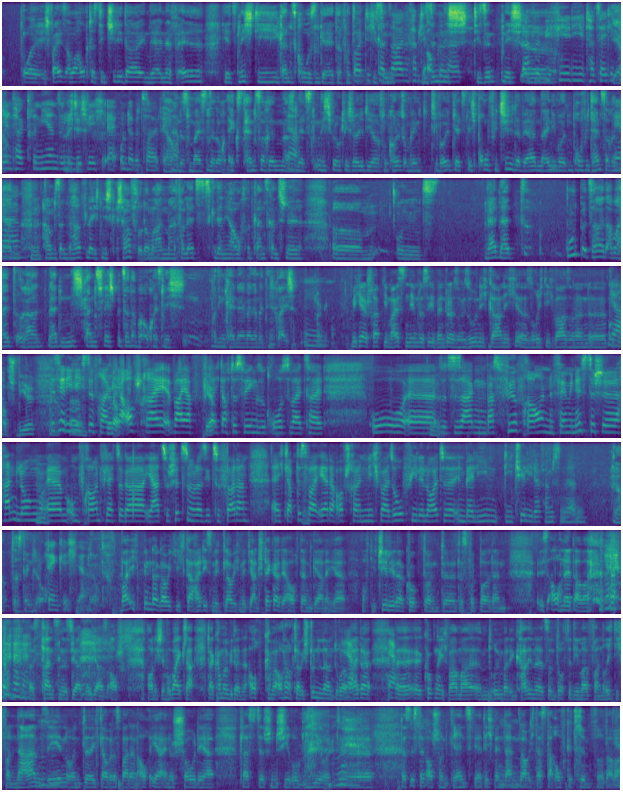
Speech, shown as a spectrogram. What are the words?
ich weiß aber auch, dass die Chili da in der NFL jetzt nicht die ganz großen Gehälter verdienen. Wollte ich gerade sagen, das habe ich auch gehört. Nicht, die sind nicht... Dafür, äh, wie viel die tatsächlich ja, jeden Tag trainieren, sind richtig. die wirklich äh, unterbezahlt. Ja, ja, und das sind meistens dann auch Ex-Tänzerinnen. Das ja. sind jetzt nicht wirklich Leute, die auf dem College unbedingt... Die wollten jetzt nicht Profi-Cheerleader werden, nein, die wollten Profi-Tänzerin werden. Mhm. Haben es dann da vielleicht nicht geschafft oder mhm. waren mal verletzt. Das geht dann ja auch ganz, ganz schnell. Ähm, und werden halt gut bezahlt, aber halt, oder werden nicht ganz schlecht bezahlt, aber auch jetzt nicht, verdienen keine, werden damit nicht reich. Mhm. Michael schreibt, die meisten nehmen das eventuell sowieso nicht gar nicht äh, so richtig wahr, sondern äh, gucken ja. aufs Spiel. Das ist ja die ähm, nächste Frage. Genau. Der Aufschrei war ja vielleicht ja. auch deswegen so groß, weil es halt oh, äh, sozusagen was für Frauen, eine feministische Handlung, hm. ähm, um Frauen vielleicht sogar ja zu schützen oder sie zu fördern. Äh, ich glaube, das hm. war eher der Aufschrei, nicht weil so viele Leute in Berlin die Cheerleader vermissen werden. Ja, das denke ich auch. Denke ich, ja. ja. Weil ich bin da, glaube ich, ich, da halte ich es mit, glaube ich, mit Jan Stecker, der auch dann gerne eher auch die Cheerleader guckt und äh, das Football dann ist auch nett, aber das Tanzen ist ja durchaus auch, auch nicht schlimm. Wobei, klar, da kann man wieder dann auch, können wir auch noch, glaube ich, stundenlang drüber ja. weiter ja. Äh, gucken. Ich war mal ähm, drüben bei den Cardinals und durfte die mal von richtig von nahem mhm. sehen und äh, ich glaube, das war dann auch eher eine Show der plastischen Chirurgie und äh, das ist dann auch schon grenzwertig, wenn dann, glaube ich, das darauf getrimmt wird. Aber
